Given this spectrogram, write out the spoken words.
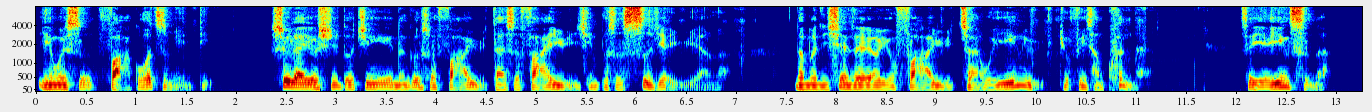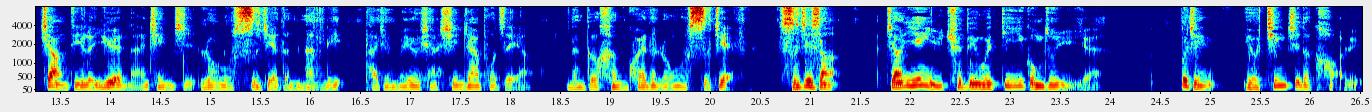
因为是法国殖民地，虽然有许多精英能够说法语，但是法语已经不是世界语言了。那么你现在要有法语转为英语就非常困难，这也因此呢降低了越南经济融入世界的能力，它就没有像新加坡这样能够很快的融入世界。实际上，将英语确定为第一工作语言，不仅有经济的考虑，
